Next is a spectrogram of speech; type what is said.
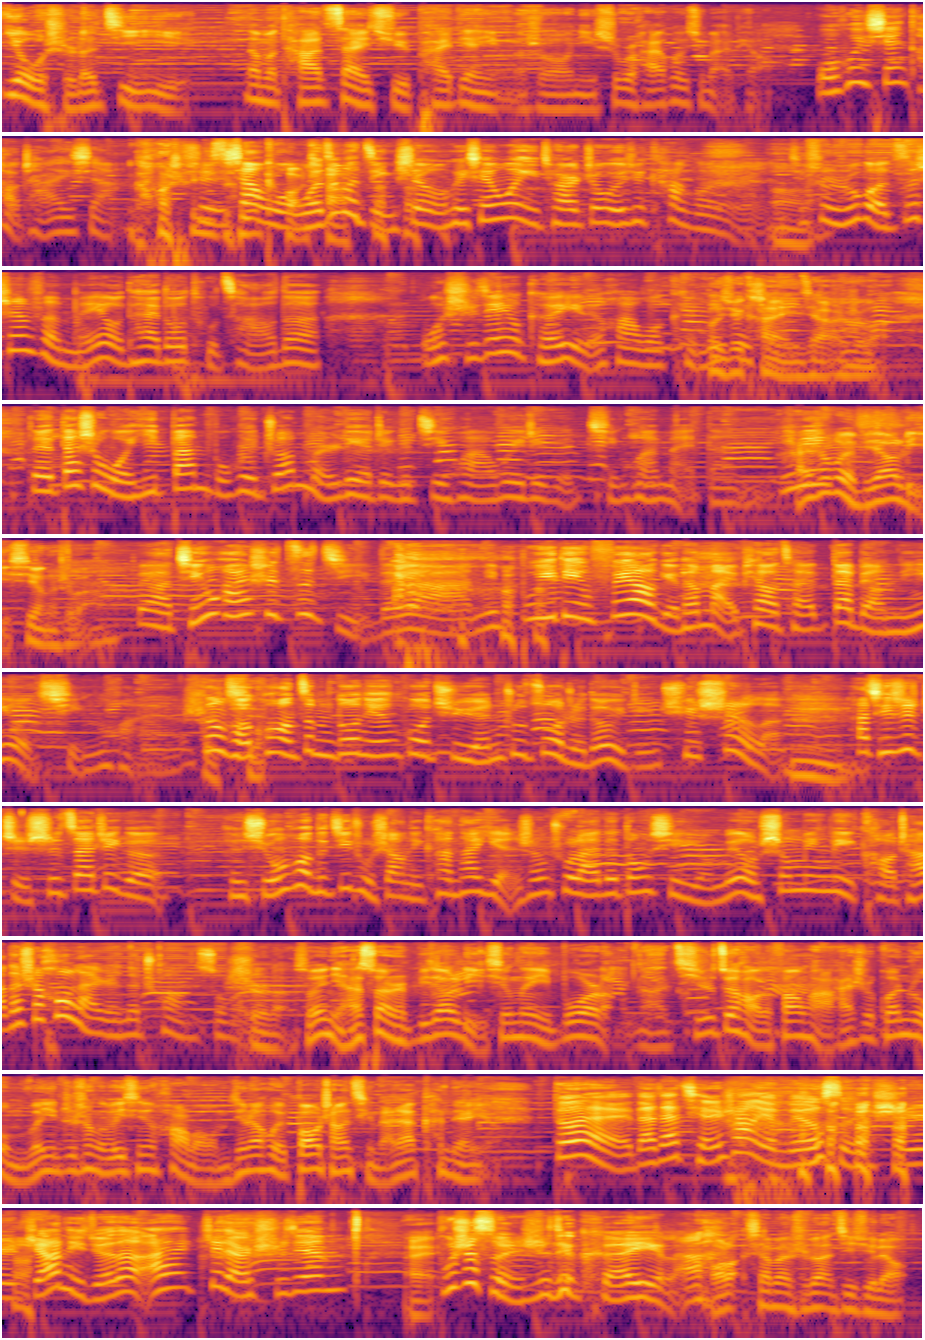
幼时的记忆，那么他再去拍电影的时候，你是不是还会去买票？我会先考察一下。是是像我我这么谨慎，我会先问一圈周围去看过的人，啊就是如果资深粉没有太多吐槽的，我时间又可以的话，我肯定会去看一下，啊是吧？对，但是我一般不会专门列这个计划为这个情怀买单，因为还是会比较理性，是吧？对啊，情怀是自己的呀，你不一定非要给他买票才代表你有情怀啊。更何况这么多年过去，原著作者都已经去世了，嗯，他其实只是在这个很雄厚的基础上，你看它衍生出来的东西有没有生命力，考察的是后来人的创作。是的，所以你还算是比较理性那一波了啊。其实最好的方法还是关注我们文艺之声的微信号吧，我们经常会包场请大家看电影。对，大家钱上也没有损失，只要你觉得哎这点时间哎不是损失就可以了。好了，下半时段继续聊。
